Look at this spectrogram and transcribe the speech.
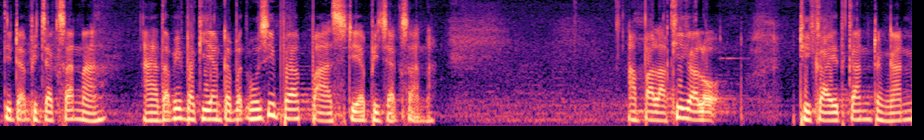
Tidak bijaksana Nah tapi bagi yang dapat musibah Pas dia bijaksana Apalagi kalau dikaitkan dengan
